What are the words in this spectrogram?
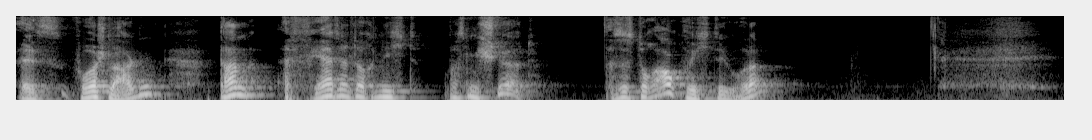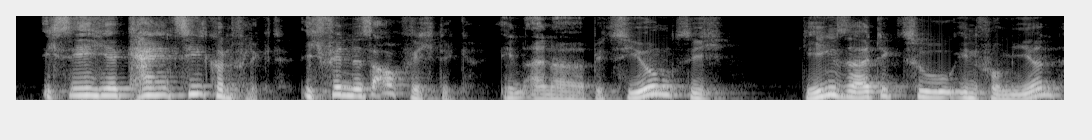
es vorschlagen, dann erfährt er doch nicht, was mich stört. Das ist doch auch wichtig, oder? Ich sehe hier keinen Zielkonflikt. Ich finde es auch wichtig, in einer Beziehung sich gegenseitig zu informieren,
